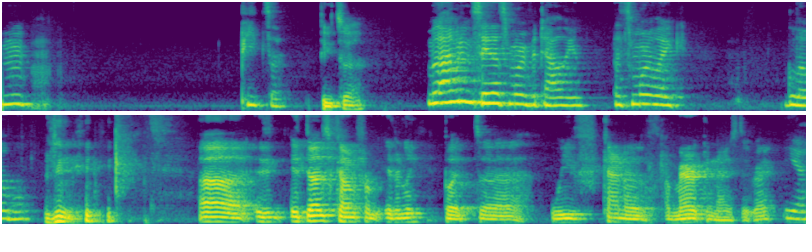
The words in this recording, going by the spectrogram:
Mm. Pizza. Pizza? But I wouldn't say that's more of Italian. That's more like global. uh, it, it does come from Italy, but uh, we've kind of Americanized it, right? Yeah.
